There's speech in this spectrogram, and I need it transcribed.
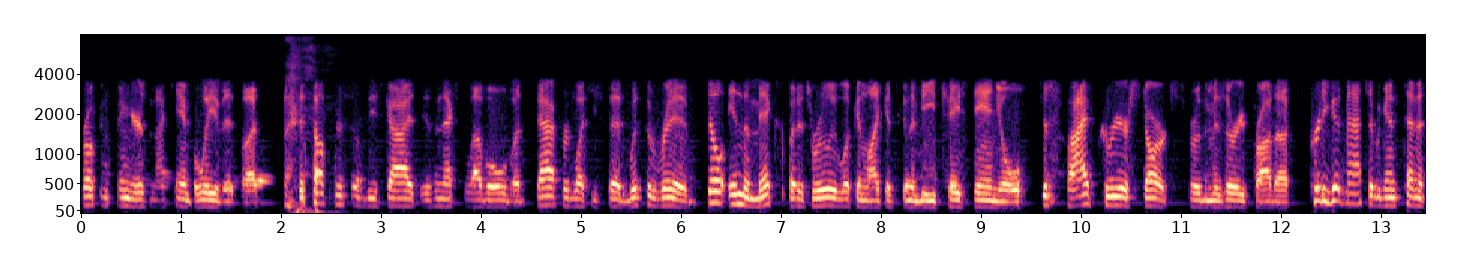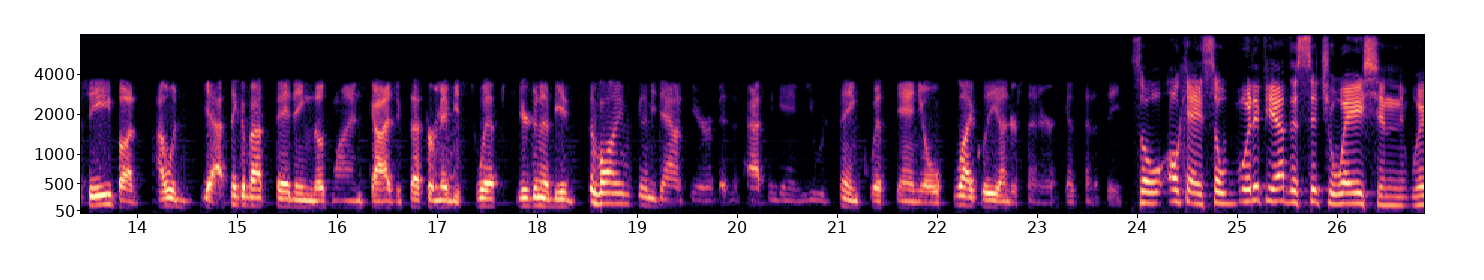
broken fingers, and I can't believe it. But the toughness of these guys is next level. But Stafford, like you said, with the rib, still in the mix, but it's really looking like it's going to be Chase Daniel. Just five career starts for the Missouri product. Pretty good matchup against Tennessee, but I would, yeah, think about fading those Lions guys, except for maybe Swift. You're going to be the volume's going to be down here a bit in the passing game. You would think with Daniel likely under center against Tennessee. So okay, so what if you have this situation where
